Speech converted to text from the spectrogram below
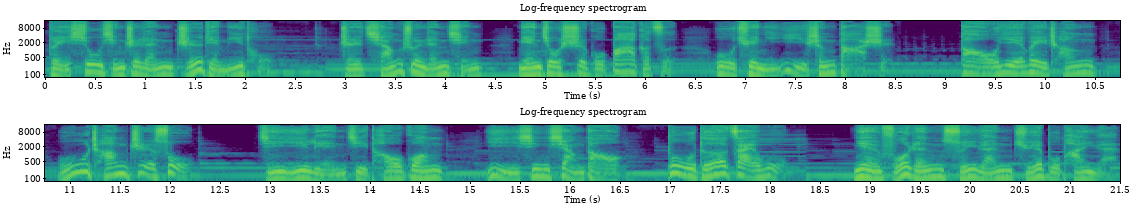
对修行之人指点迷途，只强顺人情，免就事故八个字，误却你一生大事。道业未成，无常至速，即以敛迹韬光，一心向道，不得再悟。念佛人随缘，绝不攀缘。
